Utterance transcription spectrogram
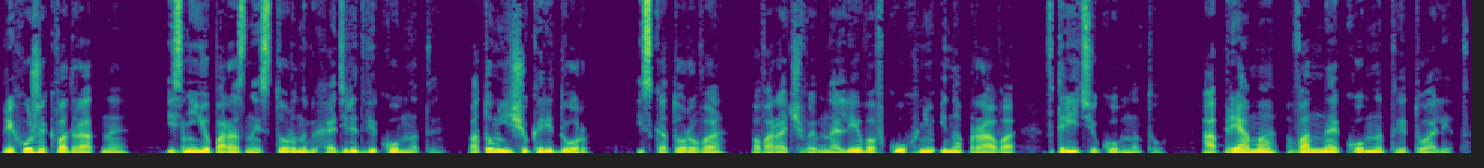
Прихожая квадратная, из нее по разные стороны выходили две комнаты, потом еще коридор, из которого поворачиваем налево в кухню и направо в третью комнату, а прямо ванная комната и туалет.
